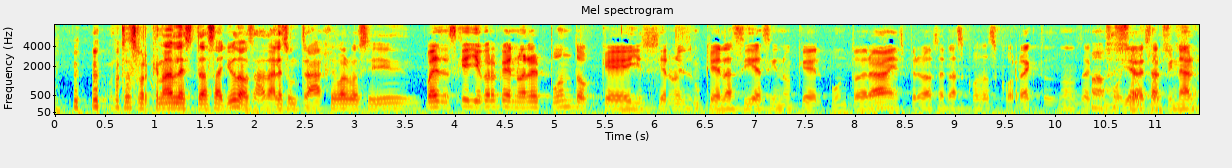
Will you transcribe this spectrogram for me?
Entonces, ¿por qué no les das ayuda? O sea, darles un traje o algo así. Pues es que yo creo que no era el punto que ellos hicieron lo mismo que él hacía, sino que el punto era inspirar a hacer las cosas correctas, ¿no? O sea, ah, como ya ves al final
